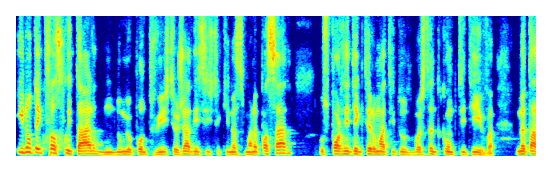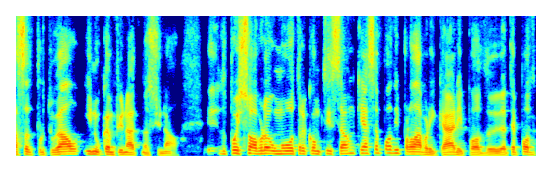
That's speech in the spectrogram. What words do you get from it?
E não tem que facilitar, do meu ponto de vista, eu já disse isto aqui na semana passada, o Sporting tem que ter uma atitude bastante competitiva na Taça de Portugal e no Campeonato Nacional. Depois sobra uma outra competição que essa pode ir para lá brincar e pode, até pode,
